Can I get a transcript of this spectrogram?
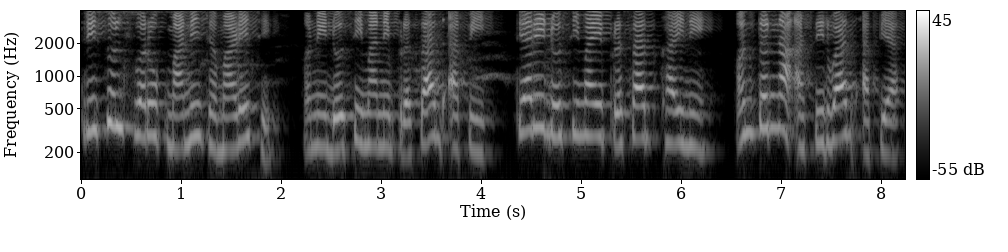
ત્રિશુલ સ્વરૂપ માને જમાડે છે અને ડોસીમાને પ્રસાદ આપી ત્યારે ડોસીમાએ પ્રસાદ ખાઈને અંતરના આશીર્વાદ આપ્યા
